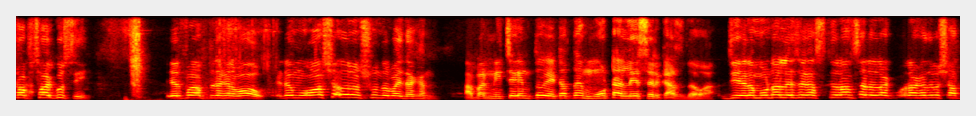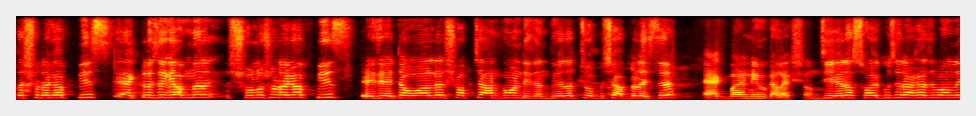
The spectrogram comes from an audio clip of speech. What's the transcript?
সব ছয় কুচি। এরপর আপনি দেখেন ওয়াও এটা অসাধারণ সুন্দর ভাই দেখেন। আবার নিচে কিন্তু এটাতে মোটা লেসের কাজ দেওয়া। যে এটা মোটা লেসে কাজ করে এটা রাখা যাবে সাতাশশো টাকা পিস একটা হচ্ছে কি আপনার ষোলোশো টাকা পিস এই যে এটা ওয়ার্ল্ডের সবচেয়ে আনকমন ডিজাইন দুই হাজার চব্বিশে আপডেট আইছে একবার নিউ কালেকশন যে এটা ছয় কুচি রাখা যাবে অনলি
